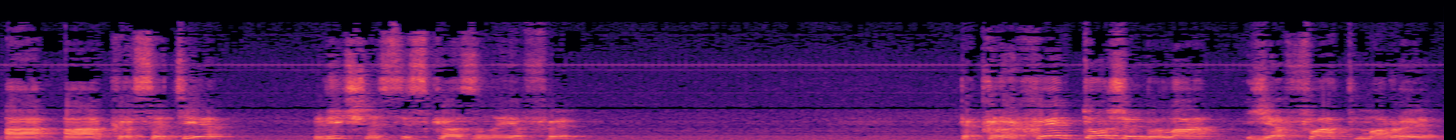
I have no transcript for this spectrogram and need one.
а о красоте личности сказано Яфе. Так Рахель тоже была Яфат Маре.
